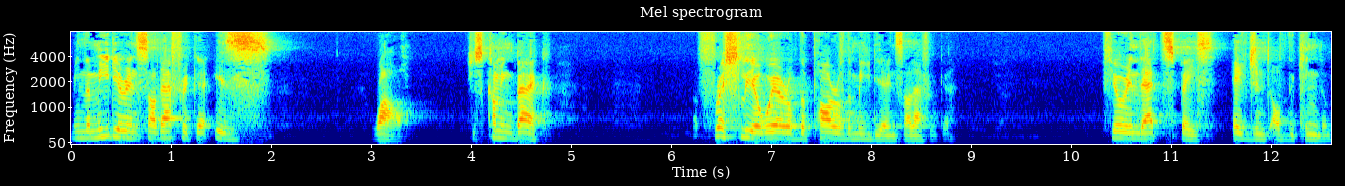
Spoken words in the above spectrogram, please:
I mean, the media in South Africa is, wow, just coming back, freshly aware of the power of the media in South Africa if you're in that space, agent of the kingdom.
